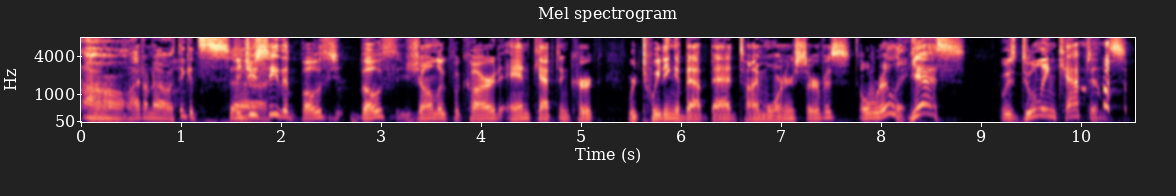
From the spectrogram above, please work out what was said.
oh, I don't know. I think it's. Uh, Did you see that both both Jean Luc Picard and Captain Kirk were tweeting about bad Time Warner service? Oh, really? Yes, it was dueling captains.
